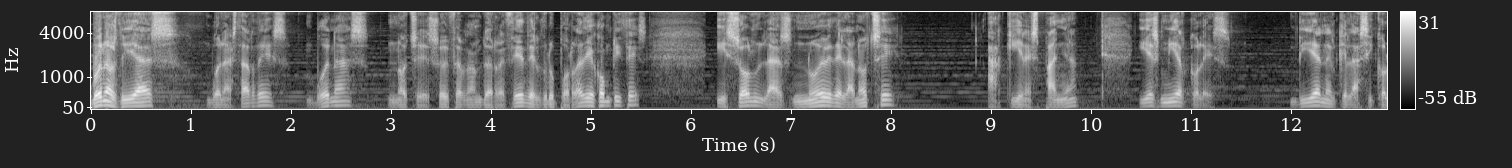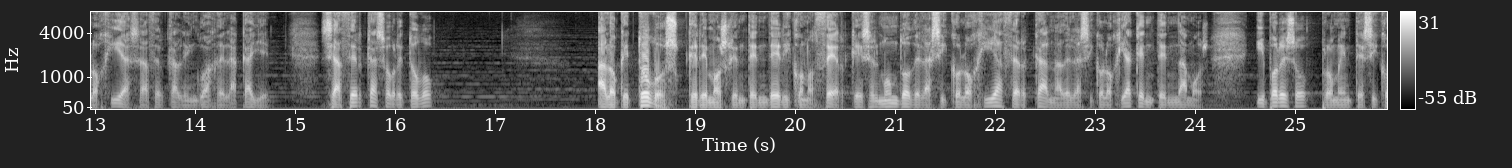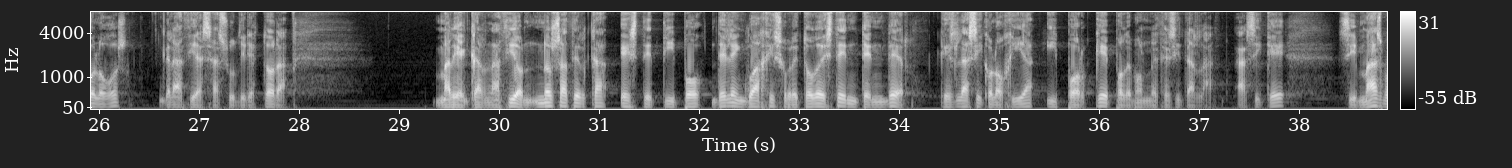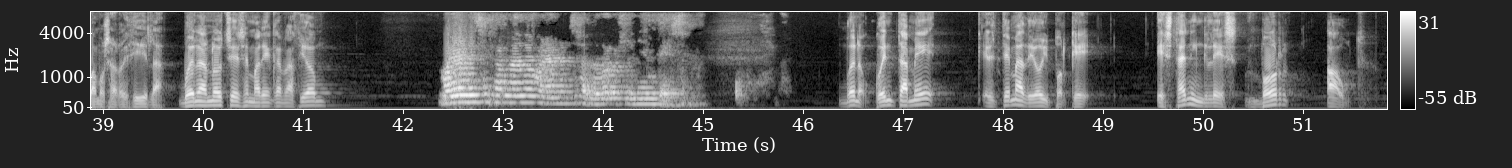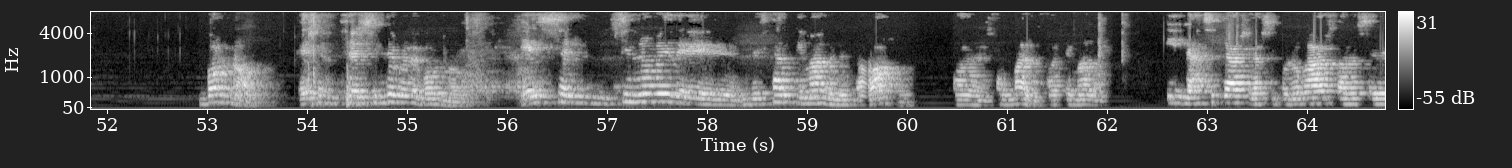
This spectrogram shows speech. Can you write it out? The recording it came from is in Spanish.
Buenos días, buenas tardes, buenas noches. Soy Fernando RC del grupo Radio Cómplices y son las 9 de la noche aquí en España y es miércoles, día en el que la psicología se acerca al lenguaje de la calle. Se acerca sobre todo a lo que todos queremos entender y conocer, que es el mundo de la psicología cercana, de la psicología que entendamos. Y por eso Promente Psicólogos, gracias a su directora, María Encarnación nos acerca este tipo de lenguaje y sobre todo este entender qué es la psicología y por qué podemos necesitarla. Así que, sin más, vamos a recibirla. Buenas noches, María Encarnación. Buenas noches, Fernando. Buenas noches a todos los oyentes. Bueno, cuéntame el tema de hoy, porque está en inglés, Born Out. Burnout. Es el, síndrome de burnout es el síndrome de, estar quemado en el trabajo, o estar mal, estar quemado. Y las chicas, las psicólogas, van a ser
